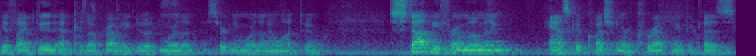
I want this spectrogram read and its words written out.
if I do that, because I'll probably do it more than, certainly more than I want to, stop me for a moment and ask a question or correct me because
